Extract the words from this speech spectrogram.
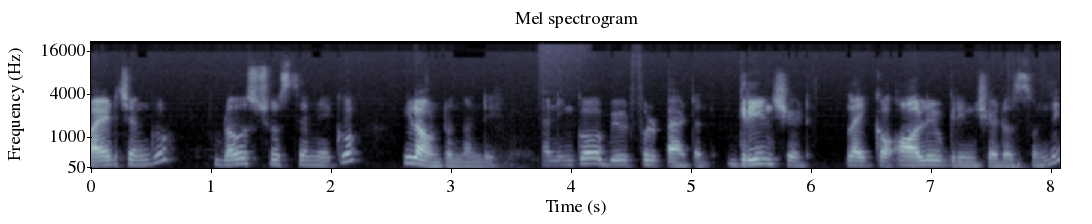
పైడ్ చెంగు బ్లౌజ్ చూస్తే మీకు ఇలా ఉంటుందండి. అండ్ ఇంకో beautiful pattern green shade like olive green shade వస్తుంది.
